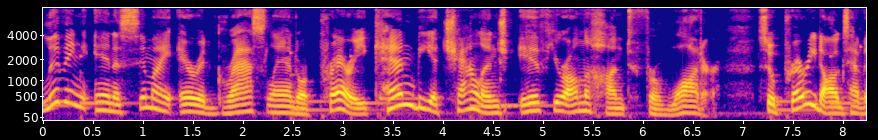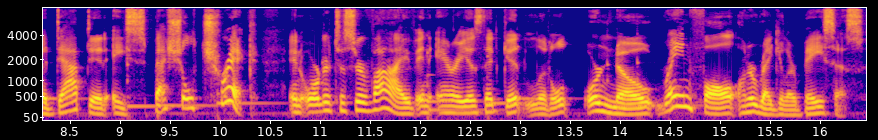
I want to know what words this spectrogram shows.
Living in a semi arid grassland or prairie can be a challenge if you're on the hunt for water. So, prairie dogs have adapted a special trick in order to survive in areas that get little or no rainfall on a regular basis.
